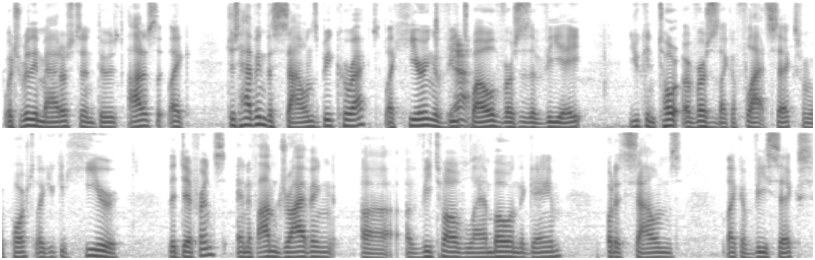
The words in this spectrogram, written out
which really matters to enthuse. Honestly, like just having the sounds be correct, like hearing a Yeah. V12 versus a V8, you can to- or versus like a flat six from a Porsche, like you can hear the difference. And if I'm driving uh, a V12 Lambo in the game, but it sounds like a V6,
